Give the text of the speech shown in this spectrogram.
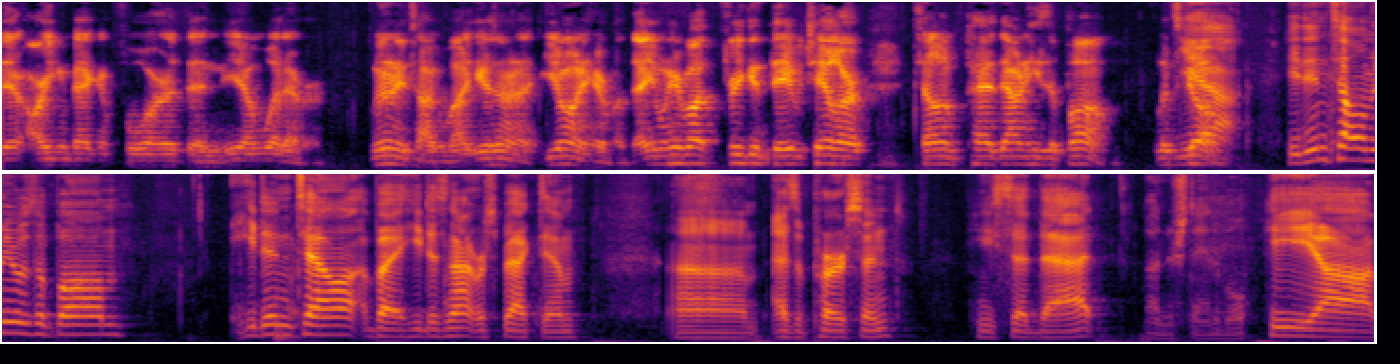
They're arguing back and forth, and you know whatever. We don't need to talk about it. You don't. You don't want to hear about that. You want to hear about freaking David Taylor telling Pat Down he's a bum. Let's go. yeah, he didn't tell him he was a bum. He didn't tell, but he does not respect him um, as a person. He said that. Understandable. he uh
